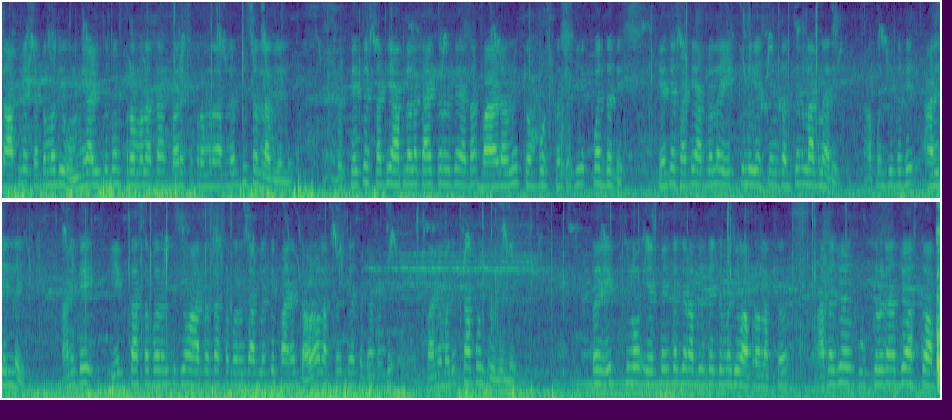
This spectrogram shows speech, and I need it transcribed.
तर आपल्या शेतामध्ये हुमण्याळीचं पण प्रमाण आता बऱ्याचशा प्रमाणात आपल्याला दिसायला लागलेलं आहे. तर त्याच्यासाठी आपल्याला काय करायचं आहे आता? बायोडायनिक कंपोस्ट खताची एक पद्धत आहे. त्याच्यासाठी आपल्याला एक किलो एसएन कल्चर लागणार आहे. आपण तिथं ते आणलेलं आहे. आणि ते एक तासापर्यंत किंवा अर्धा तासापर्यंत आपल्याला ते पाण्यात ढवळावं लागतं. त्यासाठी आपण ते पाण्यामध्ये टाकून ठेवलेलं आहे. तर एक किलो एसएन जर आपल्याला त्याच्यामध्ये वापरावं लागतं. आता जो उपकरणात जो असतो आपण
